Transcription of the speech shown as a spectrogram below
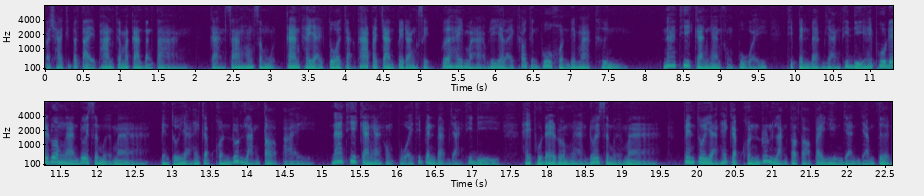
ประชาธิปไตยผ่านกรรมการต่างๆ การสร้างห้องสมุด การขยายตัวจากท่าพระจันทร์ไปรังสิตเพื่อให้มหาวิทยาลัยเข้าถึงผู้คนได้มากขึ้น หน้าที่การงานของป่วย ที่เป็นแบบอย่างที่ดีให้ผู้ได้ร่วมงานด้วยเสมอมา เป็นตัวอย่างให้กับคนรุ่นหลังต่อไป หน้าที่การงานของป่วยที่เป็นแบบอย่างที่ดี ให้ผู้ได้ร่วมงานด้วยเสมอมา เป็นตัวอย่างให้กับคนรุ่นหลังต่อๆไปยืนยันย้ำเตือน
